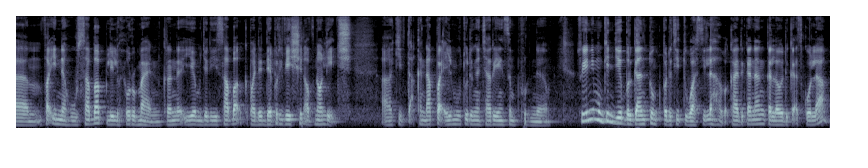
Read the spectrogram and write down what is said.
um, fa innahu sabab lil hurman. Kerana ia menjadi sebab kepada deprivation of knowledge uh, kita akan dapat ilmu tu dengan cara yang sempurna. So ini mungkin dia bergantung kepada situasi lah. Kadang-kadang kalau dekat sekolah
